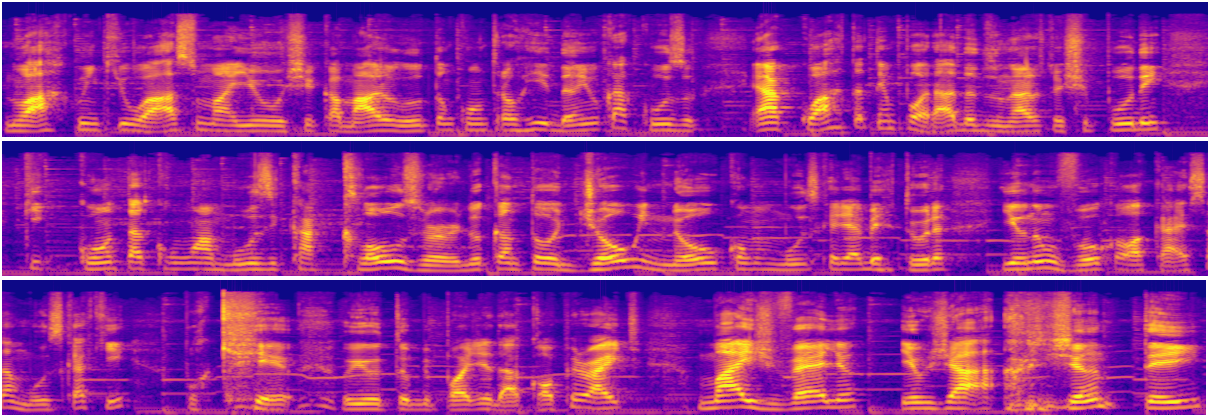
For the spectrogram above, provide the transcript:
no arco em que o Asuma e o Shikamaru lutam contra o Hidan e o Kakuzu. É a quarta temporada do Naruto Shippuden que conta com a música Closer do cantor Joe No como música de abertura e eu não vou colocar essa música aqui porque o YouTube pode dar copyright, mas velho, eu já jantei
